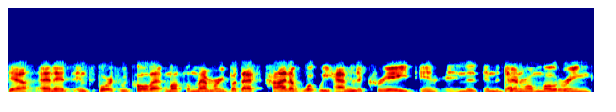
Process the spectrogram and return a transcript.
yeah, and it's in sports we call that muscle memory, but that's kind of what we have mm-hmm. to create in in the in the yep. general motoring,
